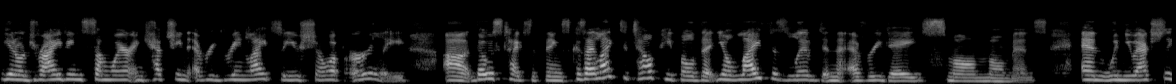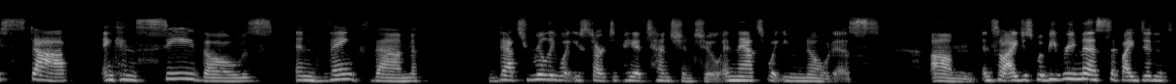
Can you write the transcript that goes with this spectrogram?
you know, driving somewhere and catching every green light so you show up early. Uh, those types of things. Because I like to tell people that, you know, life is lived in the everyday small moments. And when you actually stop and can see those and thank them that's really what you start to pay attention to and that's what you notice um, and so i just would be remiss if i didn't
